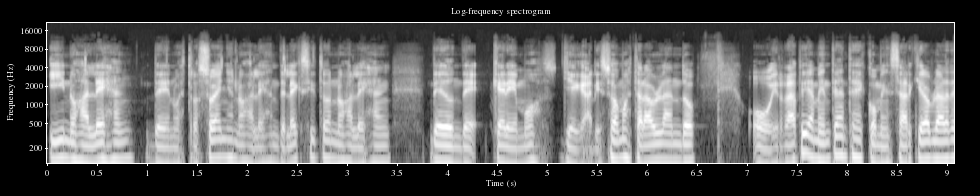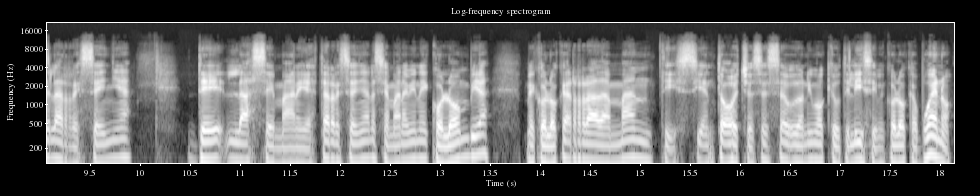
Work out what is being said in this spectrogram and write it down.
y nos alejan de nuestros sueños, nos alejan del éxito, nos alejan de donde queremos llegar. Y eso vamos a estar hablando hoy. Rápidamente, antes de comenzar, quiero hablar de la reseña de la semana. Y esta reseña de la semana viene de Colombia. Me coloca Radamantis 108, ese seudónimo que utiliza y me coloca, bueno,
